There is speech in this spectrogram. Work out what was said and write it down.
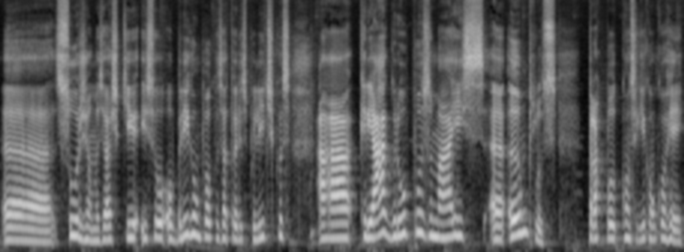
uh, surjam, mas eu acho que isso obriga um pouco os atores políticos a criar grupos mais uh, amplos para conseguir concorrer.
